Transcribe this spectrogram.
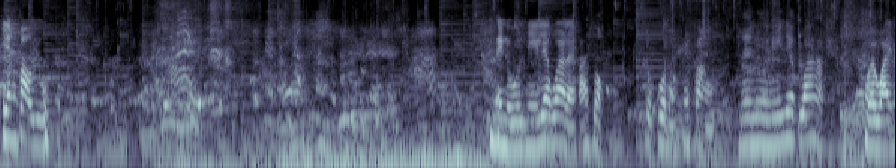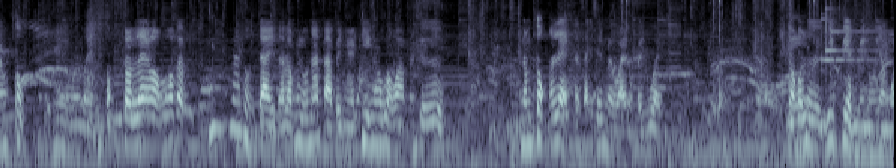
เตียงเป่าอยู่ เมนูนี้เรียกว่าอะไรคะบอกทุกคนให้ฟังเมนูนี้เรียกว่าไวๆน้ำตกเมนูไวๆน้ำตกตอนแรกเราก็แบบอืมน่าสนใจแต่เราไม่รู้หน้าตาเป็นไงพี่เขาบอกว่ามันคือ น้ำตกนั่นแหละแต่ใส่เส้นไวๆลงไปด้วย เราก็เลยรีบเปลี่ยนเมนูอย่างไว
